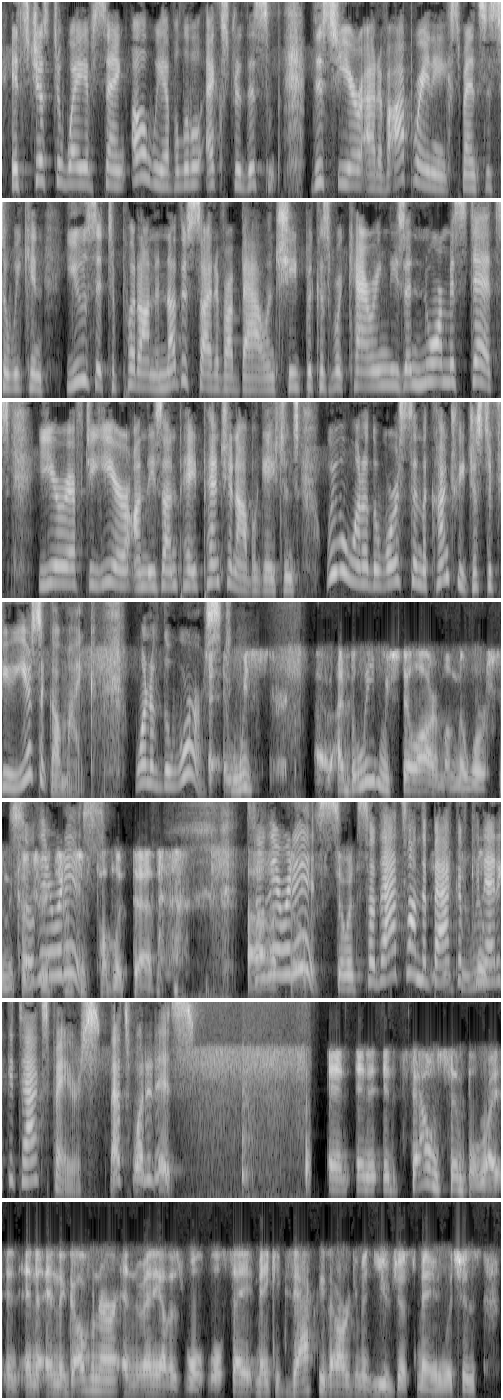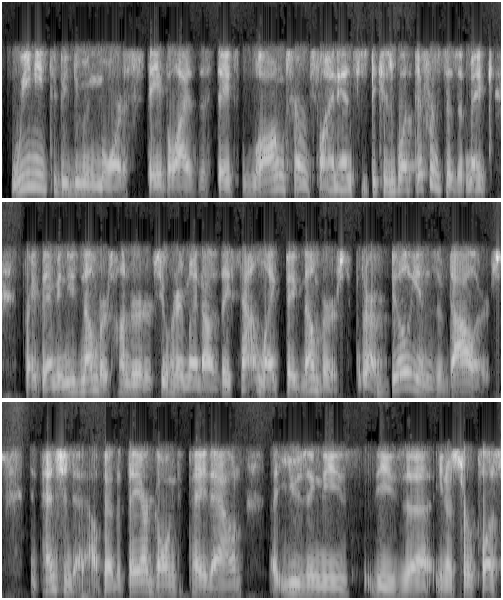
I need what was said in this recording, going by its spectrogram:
It's just a way of saying, "Oh, we have a little extra this this year out of operating expenses so we can use it to put on another side of our balance sheet because we're carrying these enormous debts year after year on these unpaid pension obligations." We were one of the worst in the country just a few years ago, Mike. One of the worst. We, I believe we still are among the worst in the country So there in terms is. of public debt. So Uh, there it so- is. So it's so that's on the back of real- Connecticut taxpayers. That's what it is. And and it, it sounds simple, right? And, and and the governor and many others will will say make exactly the argument you've just made, which is we need to be doing more to stabilize the state's long term finances. Because what difference does it make? Frankly, I mean these numbers, hundred or two hundred million dollars, they sound like big numbers, but there are billions of dollars in pension debt out there that they are going to pay down uh, using these these uh, you know surplus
